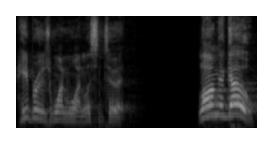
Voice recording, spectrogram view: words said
Hebrews 1 1, listen to it. Long ago,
